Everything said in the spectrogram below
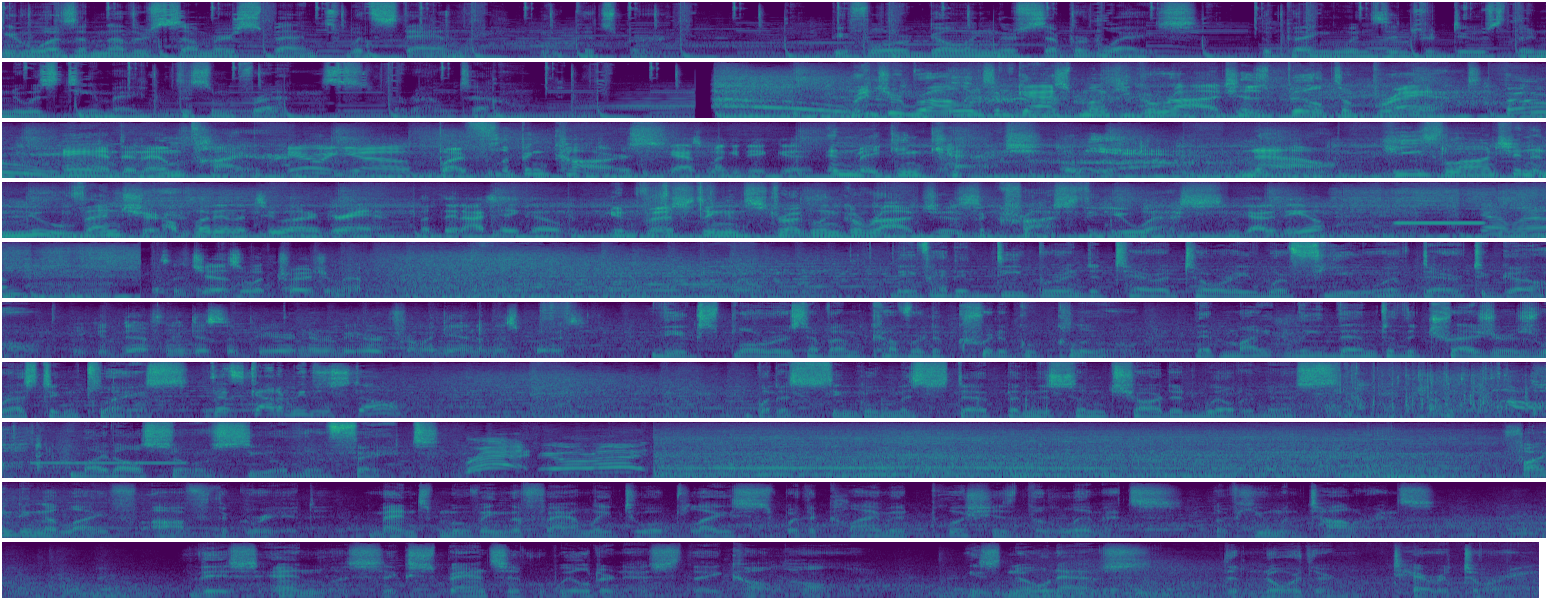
It was another summer spent with Stanley in Pittsburgh. Before going their separate ways, the Penguins introduced their newest teammate to some friends around town. Richard Rawlings of Gas Monkey Garage has built a brand Boom! and an empire Here we go. by flipping cars Gas Monkey did good. and making cash. Oh, yeah. Now, he's launching a new venture, I'll put in the 200 grand, but then I take over. investing in struggling garages across the U.S. We got a deal? Yeah, man. It's a Jesuit treasure map. They've headed deeper into territory where few have dared to go. You could definitely disappear and never be heard from again in this place. The explorers have uncovered a critical clue that might lead them to the treasure's resting place. That's got to be the stone. But a single misstep in this uncharted wilderness might also seal their fate. Brad! You all right? Finding a life off the grid meant moving the family to a place where the climate pushes the limits of human tolerance. This endless, expansive wilderness they call home is known as the Northern Territory.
